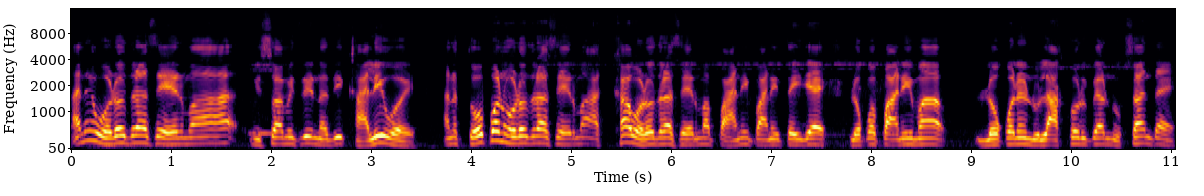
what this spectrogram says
અને વડોદરા શહેરમાં વિશ્વામિત્રી નદી ખાલી હોય અને તો પણ વડોદરા શહેરમાં, આખા વડોદરા શહેરમાં પાણી પાણી થઈ જાય, લોકો પાણીમાં, લોકોને લાખો રૂપિયાનું નુકસાન થાય.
